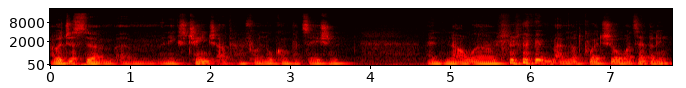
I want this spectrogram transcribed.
I was just um, um, an exchange up for no compensation, and now um, I'm not quite sure what's happening.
